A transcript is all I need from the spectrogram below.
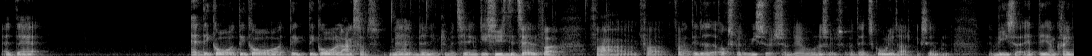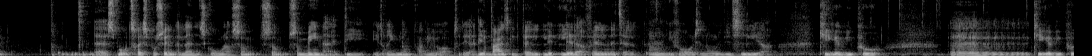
at der at det går, det går, det, det går langsomt med ja. den implementering. De sidste tal fra, fra, fra, fra det, der hedder Oxford Research, som laver undersøgelser for dansk skoleidræt for eksempel, viser, at det er omkring uh, små 60 procent af landets skoler, som, som, som mener, at de i et rimeligt omfang lever op til det. Og det er faktisk et fald, lidt lettere faldende tal mm. i forhold til nogle af de tidligere. Kigger vi på øh, kigger vi på,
